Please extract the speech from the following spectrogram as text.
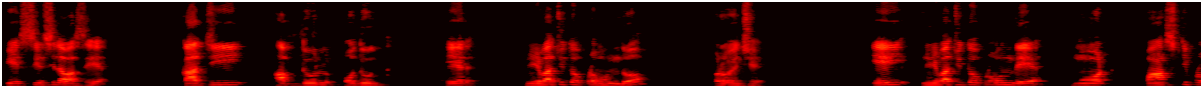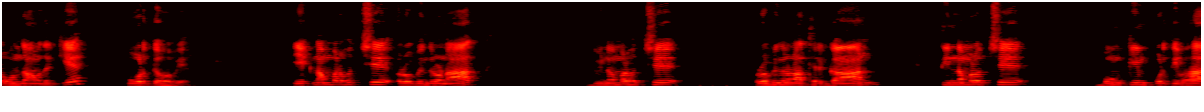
পিএসসির সিলেবাসে কাজী আব্দুল অদুদ এর নির্বাচিত প্রবন্ধ রয়েছে। এই নির্বাচিত প্রবন্ধে মোট পাঁচটি প্রবন্ধ আমাদেরকে পড়তে হবে। এক নম্বর হচ্ছে রবীন্দ্রনাথ, দুই নম্বর হচ্ছে রবীন্দ্রনাথের গান, তিন নম্বর হচ্ছে বঙ্কিম প্রতিভা,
